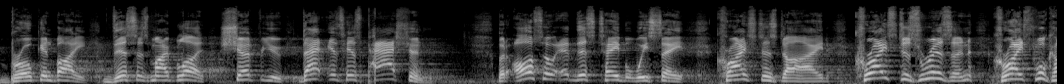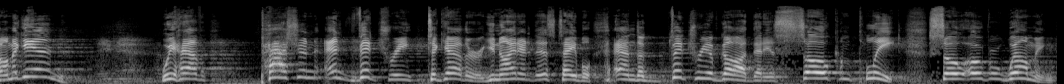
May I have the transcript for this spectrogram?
Broken body. This is my blood shed for you. That is his passion. But also at this table, we say, Christ has died, Christ is risen, Christ will come again. Amen. We have passion and victory together, united at this table. And the victory of God that is so complete, so overwhelming,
